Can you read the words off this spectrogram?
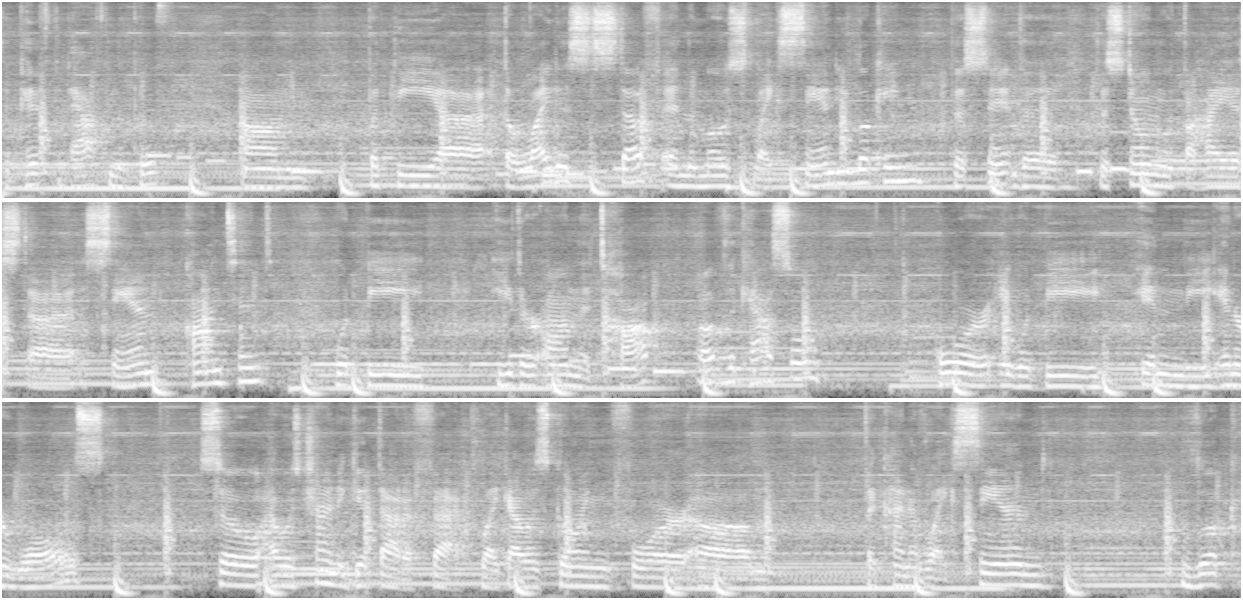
the pith the path and the poof um, but the uh, the lightest stuff and the most like sandy looking the sand the the stone with the highest uh, sand content would be either on the top of the castle or it would be in the inner walls. So I was trying to get that effect. Like I was going for um, the kind of like sand look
